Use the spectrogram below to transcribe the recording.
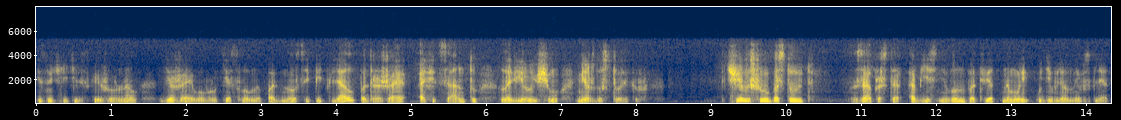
из учительской журнал, держа его в руке, словно поднос, и петлял, подражая официанту, лавирующему между столиков. «Челышева бастует», — запросто объяснил он в ответ на мой удивленный взгляд.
